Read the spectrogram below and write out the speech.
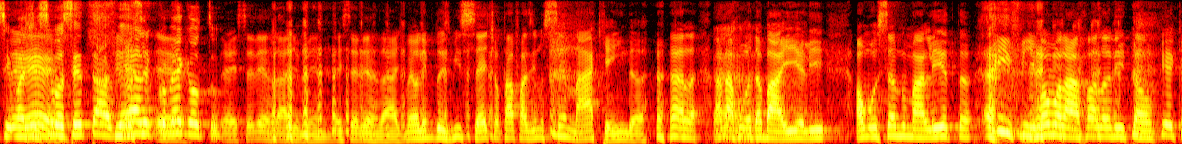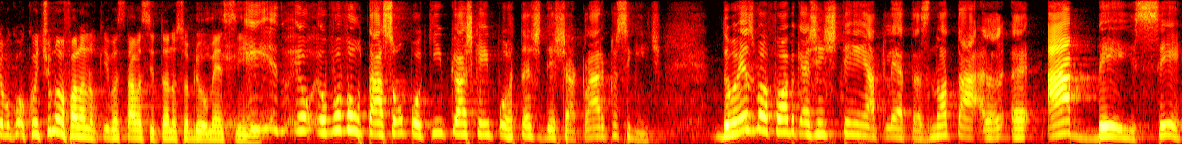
você imagina, É, se você tá se velho, você- como é que eu tô? É, isso é verdade mesmo, isso é verdade. Mas eu lembro de 2007, eu tava fazendo Senac ainda, lá na Rua da Bahia ali, almoçando maleta. Enfim, vamos lá, falando então. Que- que Continua falando o que você estava citando sobre o Messinho. Eu, eu vou voltar só um pouquinho, porque eu acho que é importante deixar claro que é o seguinte: da mesma forma que a gente tem atletas nota eh, A, B e C,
